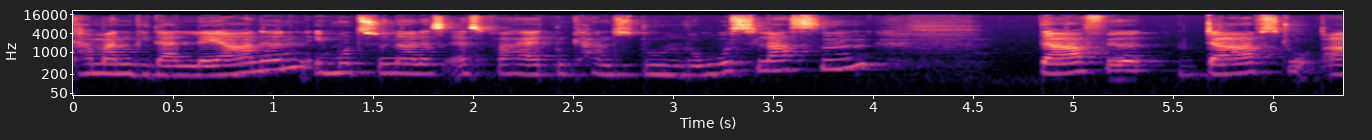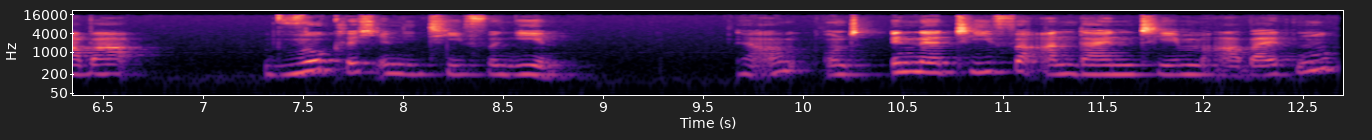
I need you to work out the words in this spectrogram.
kann man wieder lernen. Emotionales Essverhalten kannst du loslassen. Dafür darfst du aber wirklich in die Tiefe gehen. Ja, und in der Tiefe an deinen Themen arbeiten.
